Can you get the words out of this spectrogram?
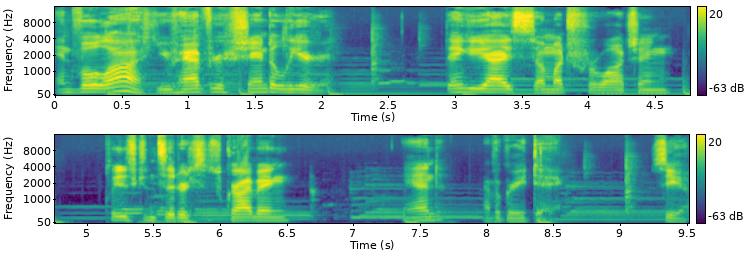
And voila, you have your chandelier. Thank you guys so much for watching. Please consider subscribing, and have a great day. See ya.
